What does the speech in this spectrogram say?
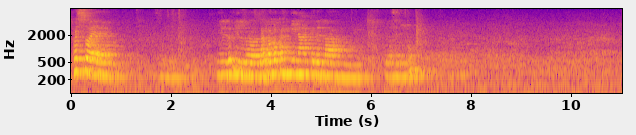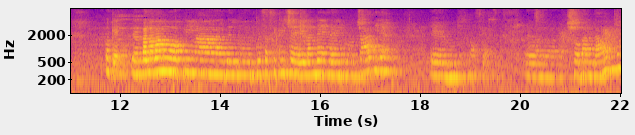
questo è il, il, la, la, locandina anche della, della serie TV. Ok, eh, parlavamo prima del, di questa scrittrice irlandese impronunciabile, ehm, no scherzo, eh, Siobhan Down.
